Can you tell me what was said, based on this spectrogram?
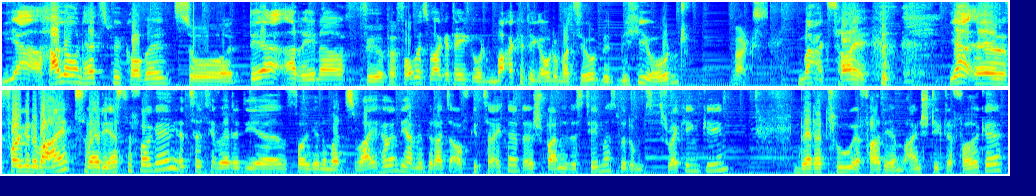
Ja, hallo und herzlich willkommen zu der Arena für Performance Marketing und Marketing Automation mit Michi und Max. Max, hi. Ja, äh, Folge Nummer 1 war die erste Folge. Jetzt werdet ihr Folge Nummer 2 hören. Die haben wir bereits aufgezeichnet. Äh, spannendes Thema. Es wird ums Tracking gehen. Mehr dazu erfahrt ihr im Einstieg der Folge.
